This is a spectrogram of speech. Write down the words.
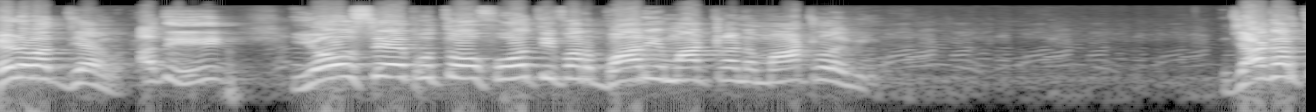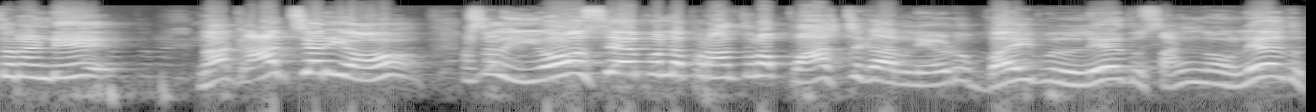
ఏడవ అధ్యాయం. అది యోసేపుతో ఫోతిఫర్ భార్య మాట్లాడిన మాటలు అవి జాగ్రత్తనండి నాకు ఆశ్చర్యం. అసలు యోసేపు ఉన్న ప్రాంతంలో పాస్టర్ గారు లేడు బైబిల్ లేదు సంఘం లేదు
